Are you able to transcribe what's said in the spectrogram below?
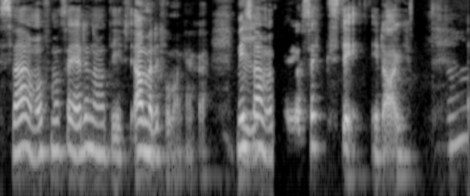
svärmor, får man säga det när man inte är gift? Ja men det får man kanske. Min mm. svärmor fyller 60 idag. Mm.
